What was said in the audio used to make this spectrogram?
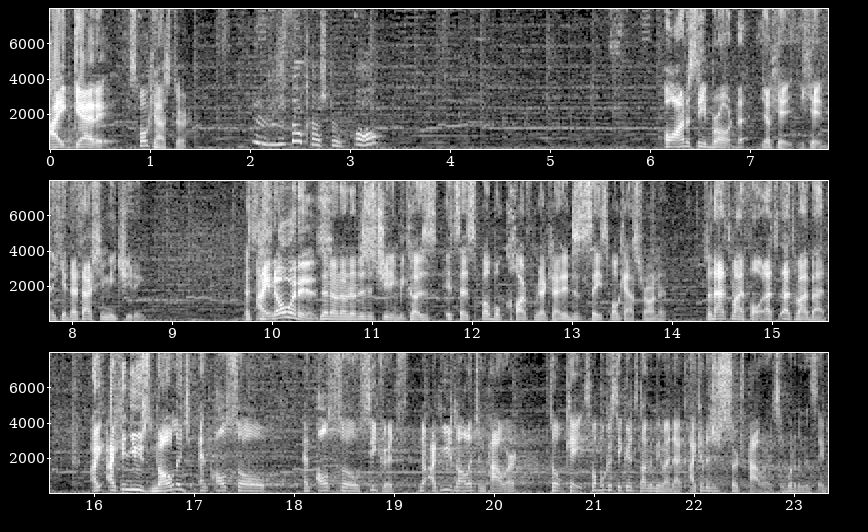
I get it. Spellcaster spellcaster. Oh. Oh, honestly, bro. That, okay, okay, okay. That's actually me cheating. This I know it is. No, no, no, no. This is cheating because it says spellbook card from your deck. It doesn't say spellcaster on it. So that's my fault. That's that's my bad. I, I can use knowledge and and also and also secrets. No, I can use knowledge and power. So okay, Spellbook of Secrets not gonna be my deck. I could have just searched power. It would have been the same.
